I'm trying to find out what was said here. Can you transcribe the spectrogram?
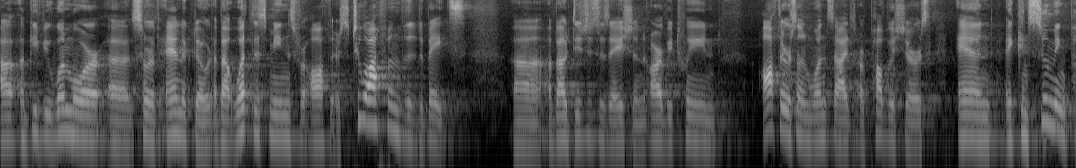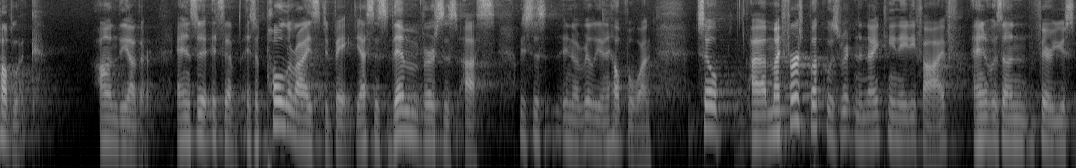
I'll, I'll, give you one more uh, sort of anecdote about what this means for authors. Too often, the debates uh, about digitization are between authors on one side, or publishers, and a consuming public on the other. And it's a, it's a, it's a polarized debate. Yes, it's them versus us, which is you know, really a helpful one. So, uh, my first book was written in 1985, and it was on fair use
